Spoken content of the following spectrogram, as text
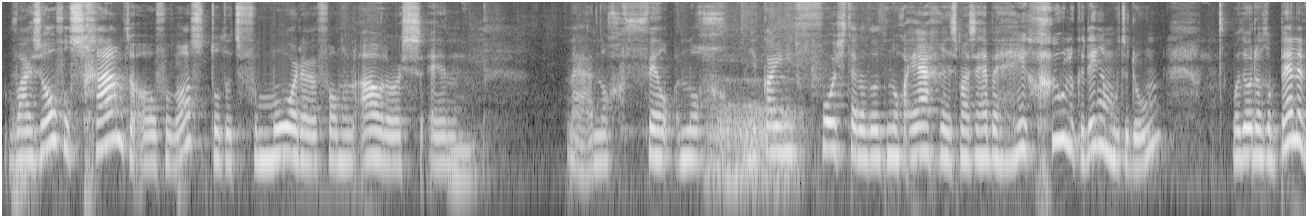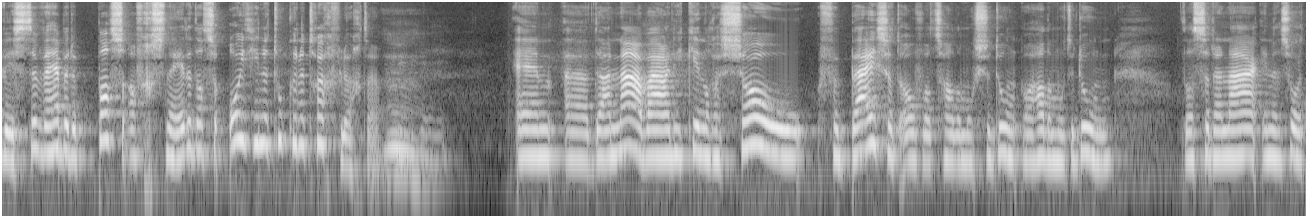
waar zoveel schaamte over was, tot het vermoorden van hun ouders en nou ja, nog veel, nog, je kan je niet voorstellen dat het nog erger is, maar ze hebben heel gruwelijke dingen moeten doen. Waardoor de rebellen wisten, we hebben de pas afgesneden dat ze ooit hier naartoe kunnen terugvluchten. En eh, daarna waren die kinderen zo verbijsterd over wat ze hadden, moesten doen, hadden moeten doen. Dat ze daarna in een soort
